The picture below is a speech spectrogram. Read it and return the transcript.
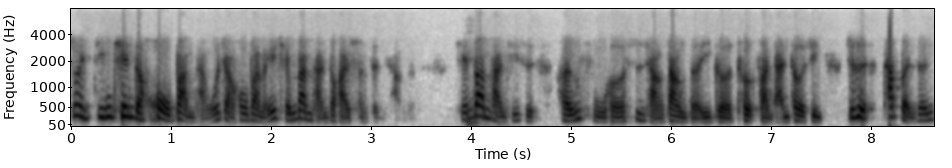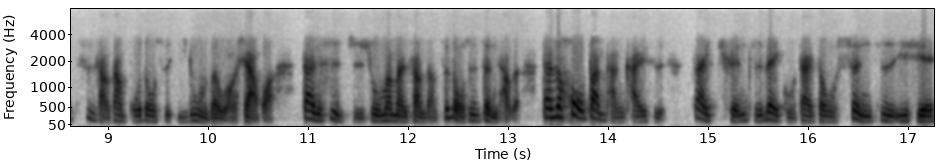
所以今天的后半盘，我讲后半盘，因为前半盘都还算正常的，前半盘其实很符合市场上的一个特反弹特性，就是它本身市场上波动是一路的往下滑，但是指数慢慢上涨，这种是正常的。但是后半盘开始，在全值类股带动，甚至一些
